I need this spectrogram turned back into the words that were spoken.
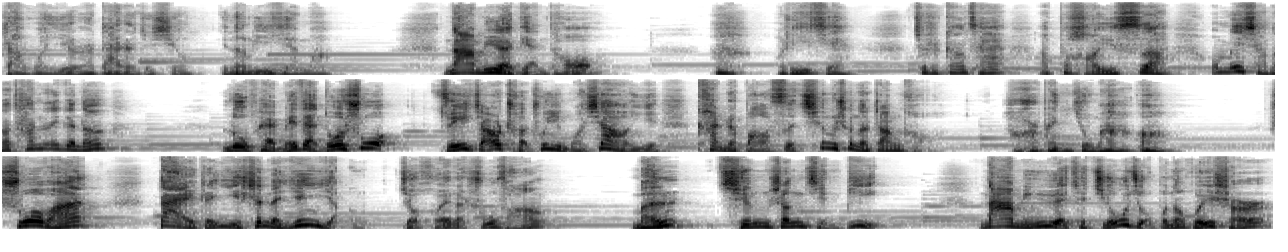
让我一个人待着就行。您能理解吗？”拿明月点头：“啊，我理解。就是刚才啊，不好意思啊，我没想到他那个能……”陆佩没再多说，嘴角扯出一抹笑意，看着宝四轻声的张口：“好好陪你舅妈啊。”说完，带着一身的阴影就回了书房，门轻声紧闭。那明月却久久不能回神儿。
